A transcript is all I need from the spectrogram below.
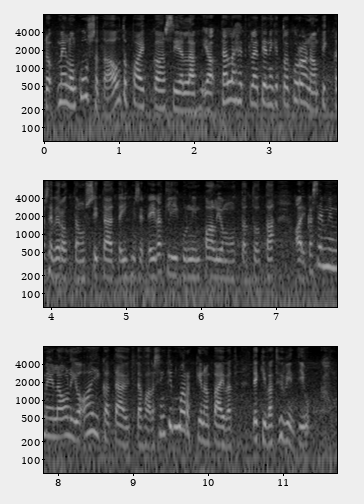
No, meillä on 600 autopaikkaa siellä ja tällä hetkellä tietenkin tuo korona on pikkasen verottanut sitä, että ihmiset eivät liiku niin paljon, mutta tota, aikaisemmin meillä oli jo aika täyttä, varsinkin markkinapäivät tekivät hyvin tiukkaa.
